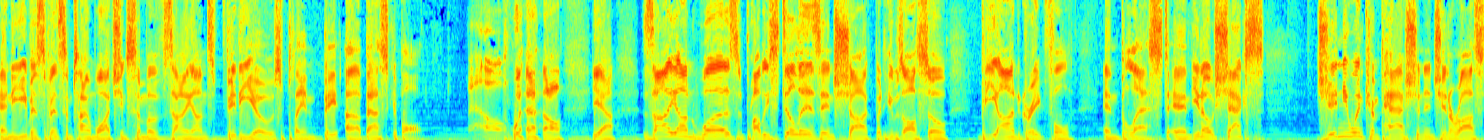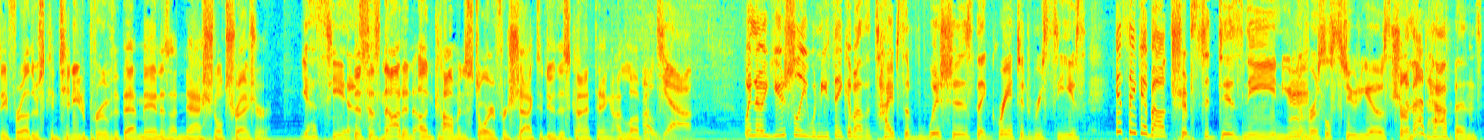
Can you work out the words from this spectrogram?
And he even spent some time watching some of Zion's videos playing ba- uh, basketball. Well, Well, yeah. Zion was and probably still is in shock, but he was also beyond grateful and blessed. And, you know, Shaq's genuine compassion and generosity for others continue to prove that that man is a national treasure. yes, he is. This is not an uncommon story for Shaq to do this kind of thing. I love it. Oh, yeah. Well, no, usually when you think about the types of wishes that Granted receives, you think about trips to Disney and Universal Studios, Hmm. Sure. and that happens.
